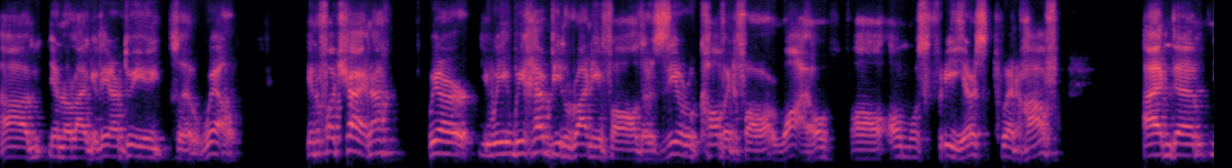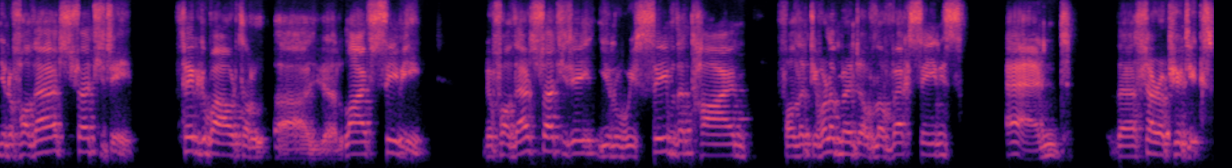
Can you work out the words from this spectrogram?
Um, you know, like they are doing uh, well. You know, for China, we are we, we have been running for the zero COVID for a while, for almost three years, two and a half. And um, you know, for that strategy, think about uh, life saving. You know, for that strategy, you know, we save the time for the development of the vaccines and the therapeutics.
